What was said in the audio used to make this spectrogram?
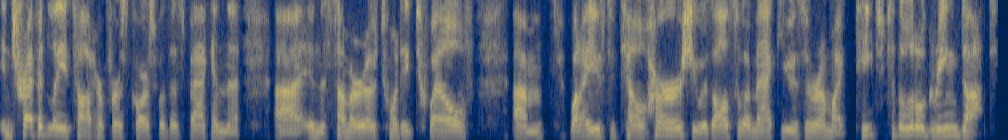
intrepidly taught her first course with us back in the uh, in the summer of 2012. Um, what I used to tell her, she was also a Mac user. I'm like, teach to the little green dot.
